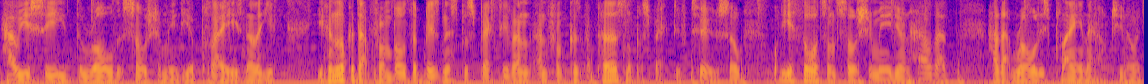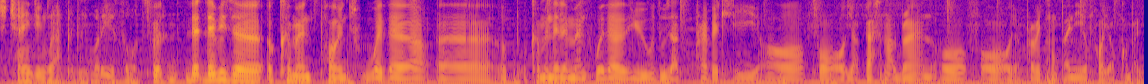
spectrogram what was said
how you see the role that social media plays. Now that you you can look at that from both a business perspective and, and from a personal perspective too. So, what are your thoughts on social media and how that how that role is playing out? You know, it's changing rapidly. What are your thoughts? But th- there is a, a common point, whether uh, a common element, whether you do that privately or for your personal brand or for your private company or for your company.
